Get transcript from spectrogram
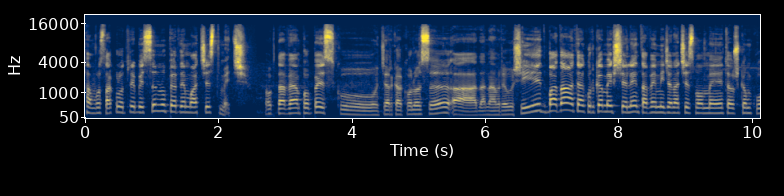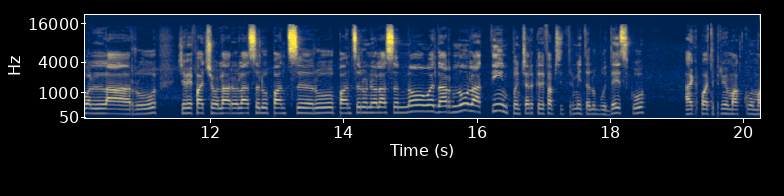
am văzut acolo, trebuie să nu pierdem acest meci. Octavian Popescu încearcă acolo să... A, dar n-am reușit. Ba da, te încurcăm excelent, avem mingea în acest moment, o jucăm cu Olaru. Ce vei face Olaru? O lasă lui Panțăru. Panțăru ne-o lasă nouă, dar nu la timp. Încearcă de fapt să-i trimite lui Budescu. Hai că poate primim acum,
